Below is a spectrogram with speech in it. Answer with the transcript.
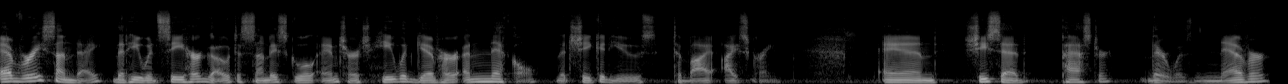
every Sunday that he would see her go to Sunday school and church, he would give her a nickel that she could use to buy ice cream. And she said, Pastor, there was never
